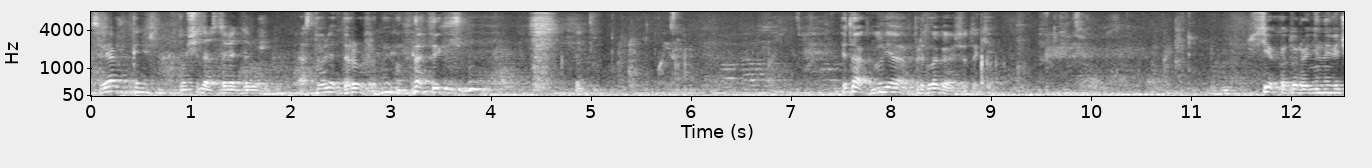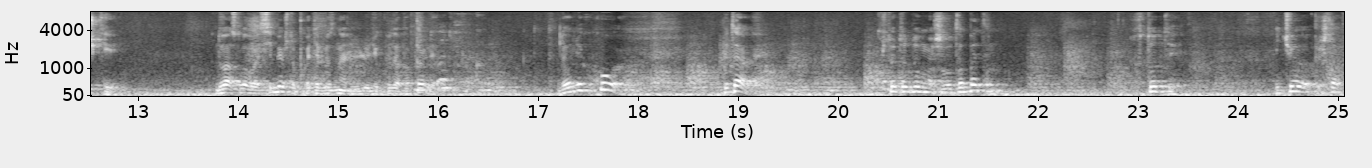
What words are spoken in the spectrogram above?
Свяжут, конечно. Вообще, да, оставлять дороже. Оставлять дороже. Итак, ну я предлагаю все-таки всех, которые не новички, два слова о себе, чтобы хотя бы знали люди, куда попали. Да легко. Итак, что ты думаешь вот об этом? Кто ты? И чего пришла-то?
